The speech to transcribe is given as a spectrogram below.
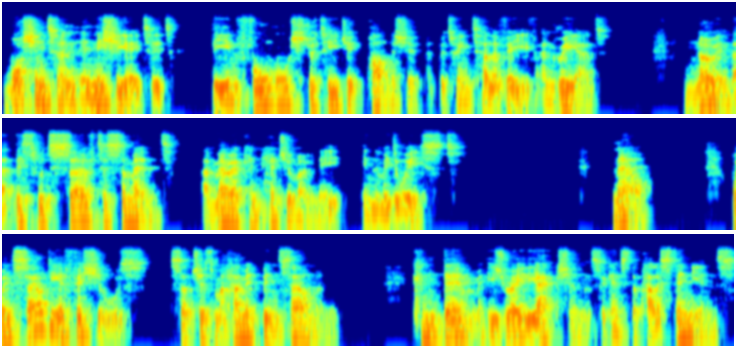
Washington initiated the informal strategic partnership between Tel Aviv and Riyadh knowing that this would serve to cement American hegemony in the Middle East. Now, when Saudi officials, such as Mohammed bin Salman, condemn Israeli actions against the Palestinians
